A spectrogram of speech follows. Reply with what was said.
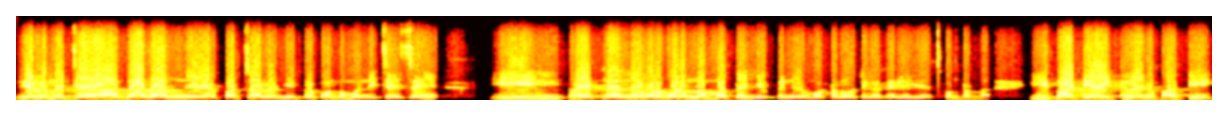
వీళ్ళ మధ్య అగాధాలని ఏర్పరచాలని చెప్పి కొంతమంది చేసే ఈ ప్రయత్నాలను ఎవరు కూడా నమ్మొద్దని చెప్పి నేను మొట్టమొదటిగా తెలియజేసుకుంటున్నా. ఈ పార్టీ ఐక్యమైన పార్టీ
